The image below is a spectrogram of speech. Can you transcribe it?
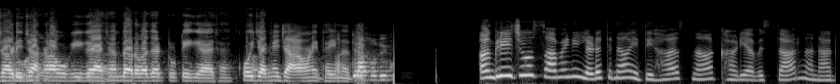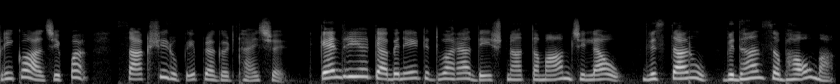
ઝાડી ઝાકડા ઉગી ગયા છે અને દરવાજા તૂટી ગયા છે. કોઈ જાતની જાળવણી થઈ નથી. અંગ્રેજો સામેની લડતના ઇતિહાસના ખાડિયા વિસ્તારના નાગરિકો આજે પણ સાક્ષી રૂપે પ્રગટ થાય છે. કેન્દ્રીય કેબિનેટ દ્વારા દેશના તમામ જિલ્લાઓ, વિસ્તારો, વિધાનસભાઓમાં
